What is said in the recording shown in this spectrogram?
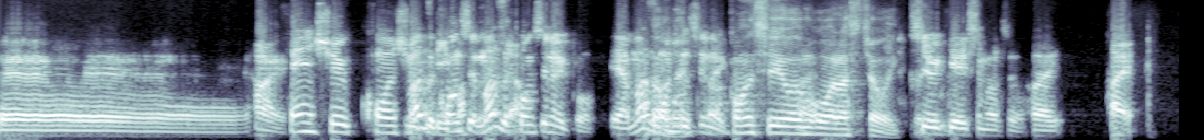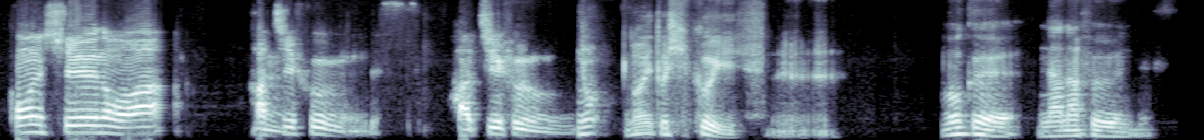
えー、はい。先週、今週まず今週、まず今週の行こう。いや、まず今週の行こ今週を終わらしちゃおう、一う。回。集計しましょう。はい。はい。今週のは、8分です。8分。お割と低いですね。僕、7分です。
